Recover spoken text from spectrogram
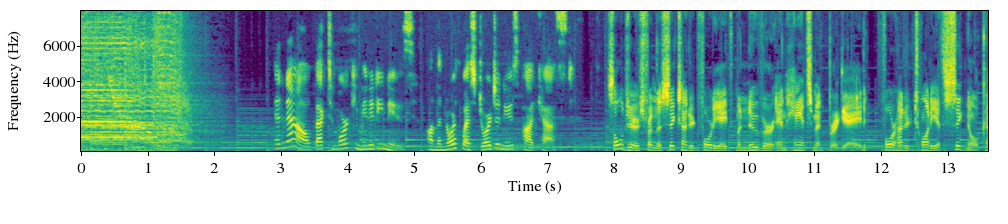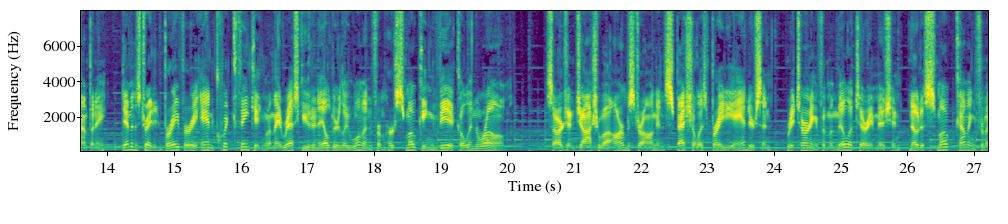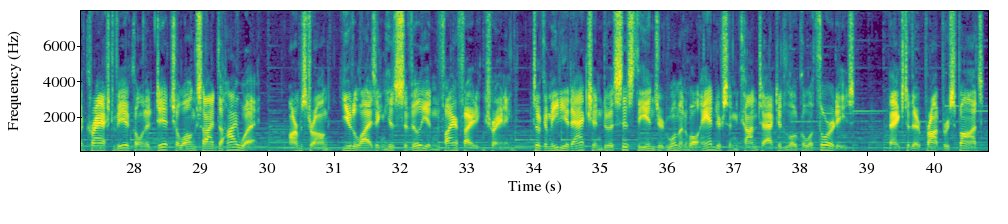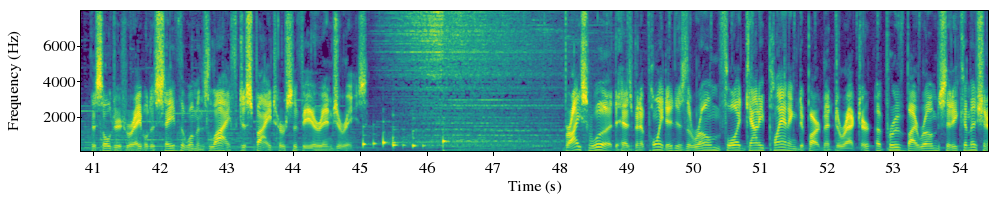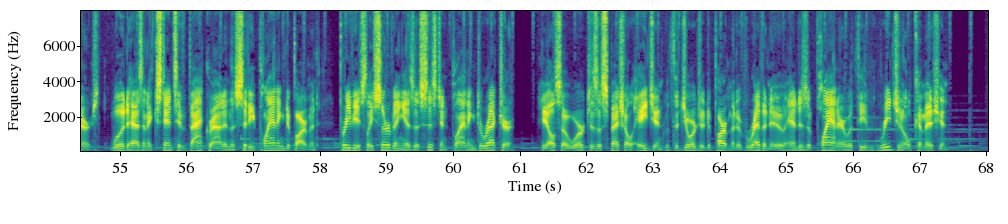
And now, back to more community news on the Northwest Georgia News Podcast. Soldiers from the 648th Maneuver Enhancement Brigade, 420th Signal Company, demonstrated bravery and quick thinking when they rescued an elderly woman from her smoking vehicle in Rome. Sergeant Joshua Armstrong and Specialist Brady Anderson, returning from a military mission, noticed smoke coming from a crashed vehicle in a ditch alongside the highway. Armstrong, utilizing his civilian firefighting training, took immediate action to assist the injured woman while Anderson contacted local authorities. Thanks to their prompt response, the soldiers were able to save the woman's life despite her severe injuries. Bryce Wood has been appointed as the Rome Floyd County Planning Department Director, approved by Rome City Commissioners. Wood has an extensive background in the City Planning Department, previously serving as Assistant Planning Director. He also worked as a special agent with the Georgia Department of Revenue and as a planner with the Regional Commission.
